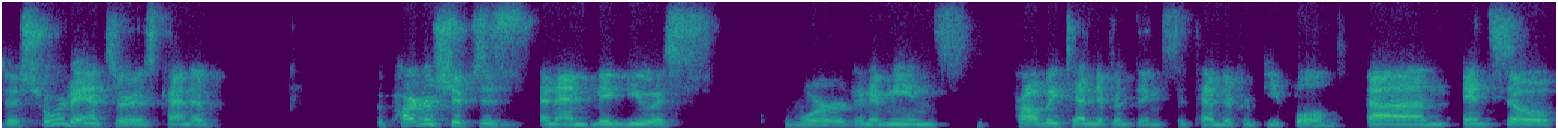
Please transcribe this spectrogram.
the short answer is kind of partnerships is an ambiguous word and it means probably 10 different things to 10 different people um, and so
